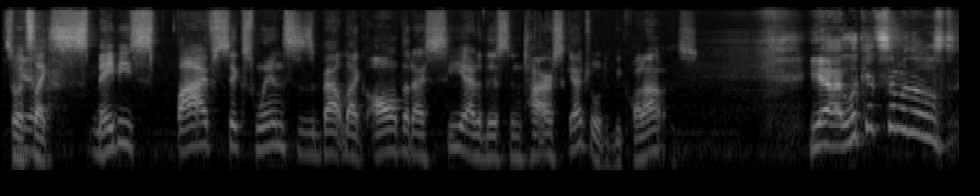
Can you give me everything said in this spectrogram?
So it's yeah. like maybe five, six wins is about like all that I see out of this entire schedule, to be quite honest. Yeah, look at some of those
